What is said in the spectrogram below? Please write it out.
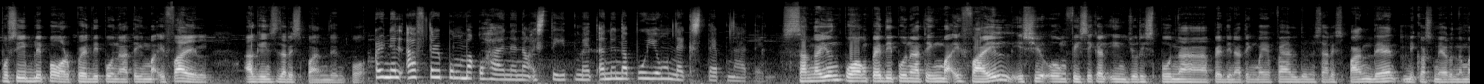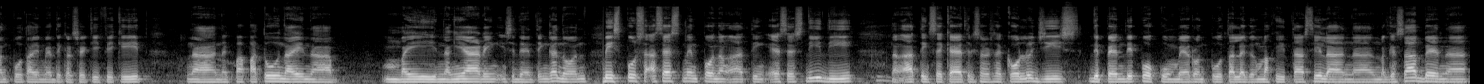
posible po or pwede po nating ma-file against the respondent po. Colonel, after pong makuhanan ng statement, ano na po yung next step natin? Sa ngayon po, ang pwede po nating ma-file is yung physical injuries po na pwede nating ma-file dun sa respondent because meron naman po tayo medical certificate na nagpapatunay na may nangyaring insidenteng ganon. Based po sa assessment po ng ating SSDD, ng ating psychiatrist or psychologist, depende po kung meron po talagang makita sila na magsasabi na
